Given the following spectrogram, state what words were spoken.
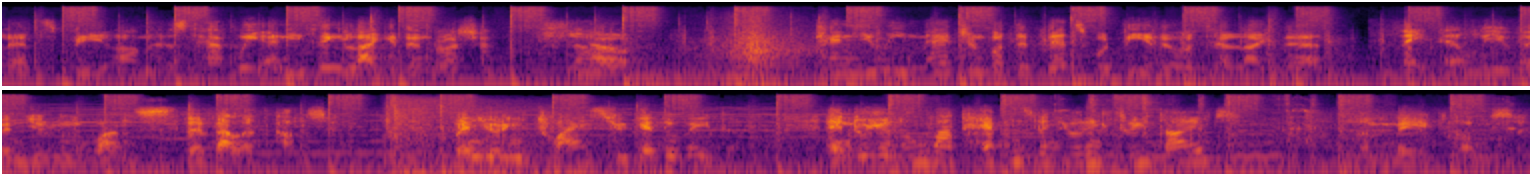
Let's be honest. Have we anything like it in Russia? No. Can you imagine what the beds would be in a hotel like that? They tell me when you ring once, the valet comes in. When you ring twice, you get a waiter. And do you know what happens when you ring three times? A maid comes in.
